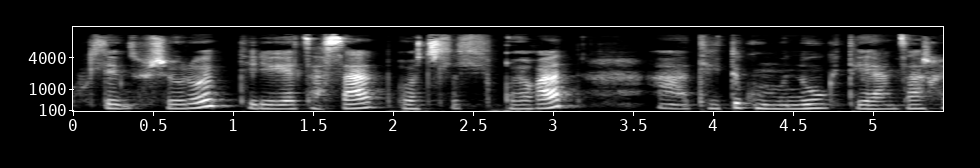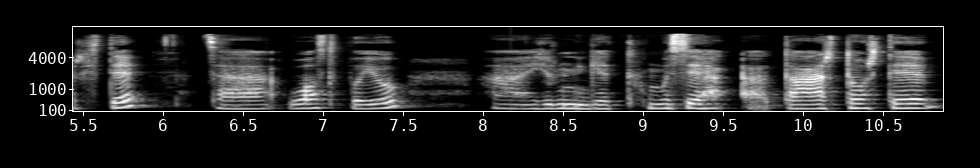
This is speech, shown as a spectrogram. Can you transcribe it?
хүлээн зөвшөөрөөд тэрийгээ засаад уучлал гуйгаад тэгдэг хүмүүн үү гэдгийг анзаарах хэрэгтэй. За Walt буюу а ер нь ингээд хүмүүсээ одоо ардуур те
